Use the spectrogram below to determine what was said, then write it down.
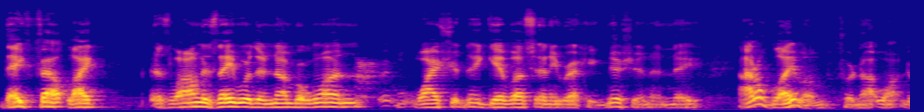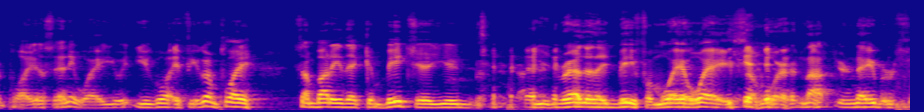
they felt like as long as they were the number one, why should they give us any recognition? And they I don't blame them for not wanting to play us anyway. You you go if you're going to play somebody that can beat you, you'd you'd rather they'd be from way away somewhere, not your neighbors.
